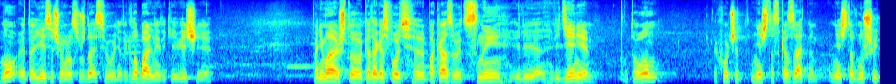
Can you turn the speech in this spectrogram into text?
Ну, это есть о чем рассуждать сегодня. Это глобальные такие вещи понимаю, что когда Господь э, показывает сны или видения, то Он хочет нечто сказать нам, нечто внушить,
